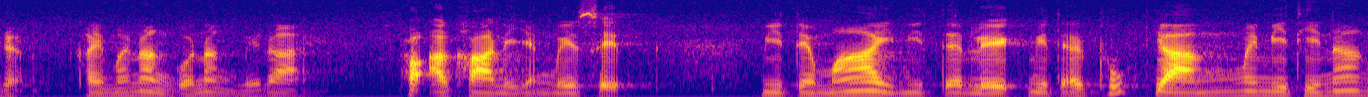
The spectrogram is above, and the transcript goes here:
เนี่ยใครมานั่งก็นั่งไม่ได้ เพราะอาคารนี้ยังไม่เสร็จ มีแต่ไม้ มีแต่เหล็ก มีแต่ทุกอย่างไม่มีที่นั่ง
